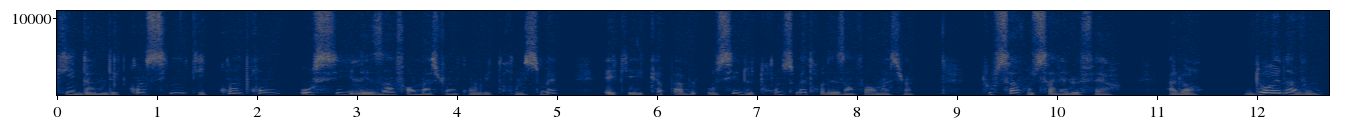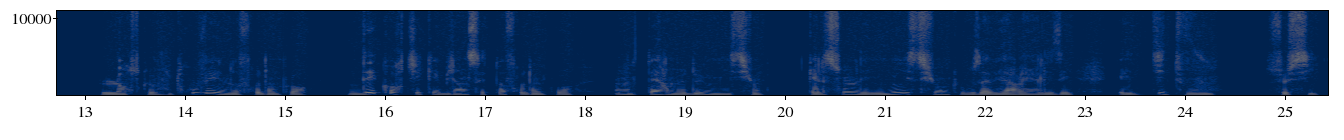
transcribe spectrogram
qui donne des consignes, qui comprend aussi les informations qu'on lui transmet et qui est capable aussi de transmettre des informations. Tout ça, vous savez le faire. Alors, dorénavant, lorsque vous trouvez une offre d'emploi, décortiquez bien cette offre d'emploi en termes de mission. Quelles sont les missions que vous avez à réaliser et dites-vous ceci.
